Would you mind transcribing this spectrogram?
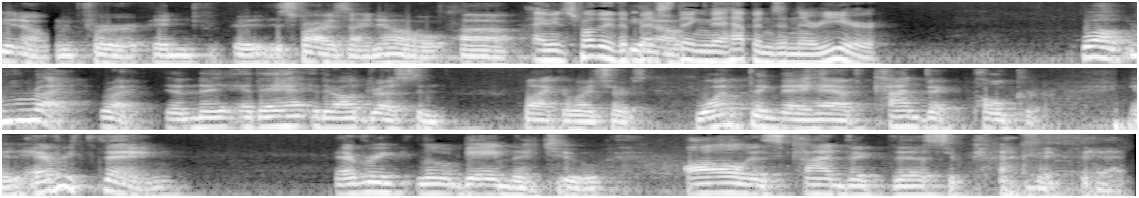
You know, and for and as far as I know, uh, I mean, it's probably the best know. thing that happens in their year. Well, right, right, and they they they're all dressed in black and white stripes. One thing they have convict poker, and everything, every little game they do, all is convict this or convict that.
